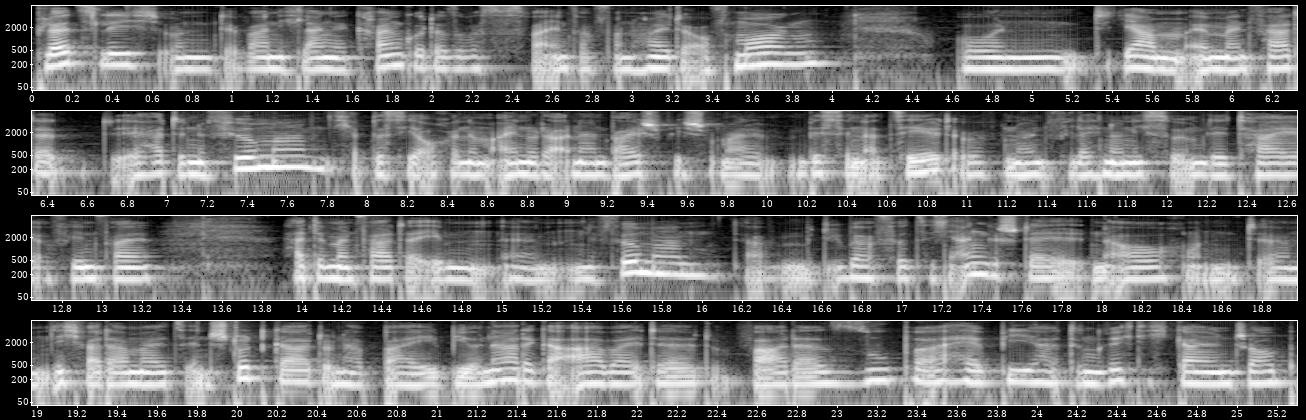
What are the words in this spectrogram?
plötzlich und er war nicht lange krank oder sowas. Das war einfach von heute auf morgen. Und ja, mein Vater, er hatte eine Firma. Ich habe das hier auch in einem ein oder anderen Beispiel schon mal ein bisschen erzählt, aber vielleicht noch nicht so im Detail. Auf jeden Fall hatte mein Vater eben ähm, eine Firma mit über 40 Angestellten auch und ähm, ich war damals in Stuttgart und habe bei Bionade gearbeitet, war da super happy, hatte einen richtig geilen Job,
